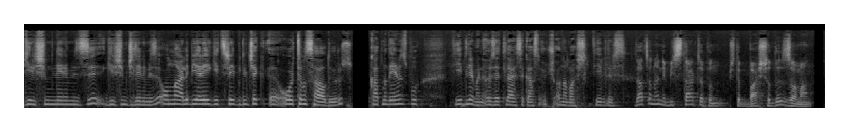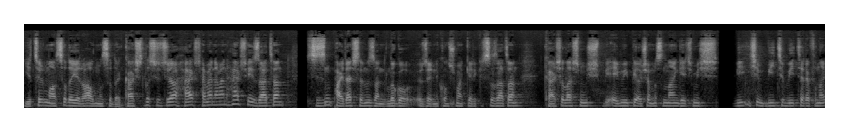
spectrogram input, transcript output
girişimlerimizi, girişimcilerimizi onlarla bir araya getirebilecek e, ortamı sağlıyoruz. Katma değerimiz bu diyebilirim. Hani özetlersek aslında üç ana başlık diyebiliriz. Zaten hani bir startup'ın işte başladığı zaman yatırım alsa da da alması da karşılaşacağı her hemen hemen her şey zaten sizin paydaşlarınız hani logo özelini konuşmak gerekirse zaten karşılaşmış bir MVP aşamasından geçmiş bir için B2B tarafına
